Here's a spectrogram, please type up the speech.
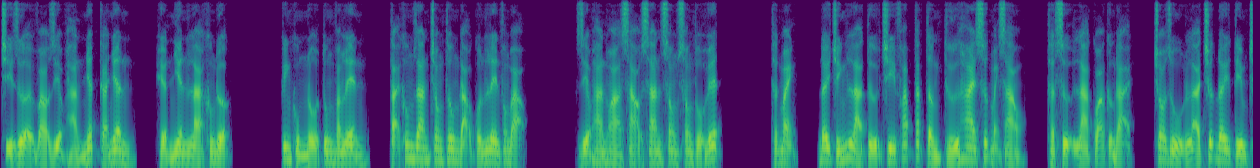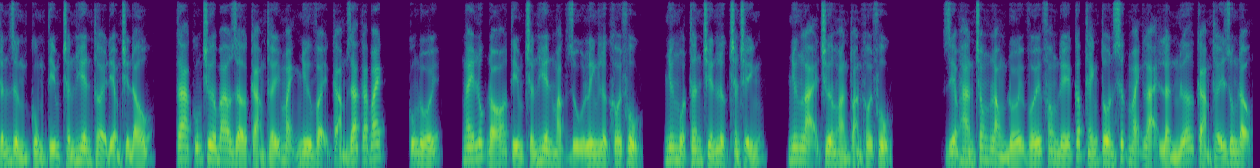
chỉ dựa vào diệp hàn nhất cá nhân, hiển nhiên là không được. Kinh khủng nổ tung vang lên, tại không gian trong thông đạo cuốn lên phong bạo. Diệp hàn hòa xảo san song song thổ huyết. Thật mạnh, đây chính là tử chi pháp tắc tầng thứ hai sức mạnh sao, thật sự là quá cường đại, cho dù là trước đây tím chấn rừng cùng tím chấn hiên thời điểm chiến đấu, ta cũng chưa bao giờ cảm thấy mạnh như vậy cảm giác áp bách, cũng đối, ngay lúc đó tím chấn hiên mặc dù linh lực khôi phục, nhưng một thân chiến lực chân chính, nhưng lại chưa hoàn toàn khôi phục. Diệp hàn trong lòng đối với phong đế cấp thánh tôn sức mạnh lại lần nữa cảm thấy rung động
